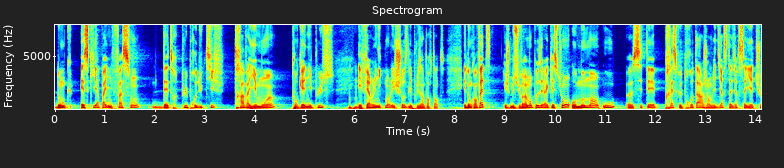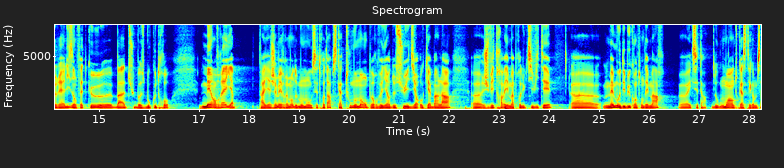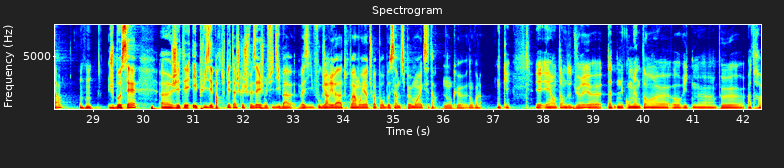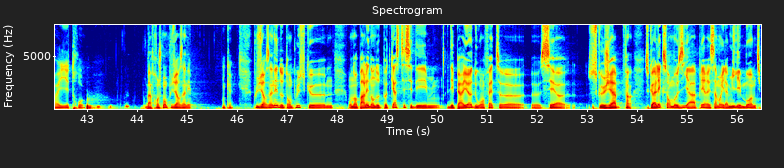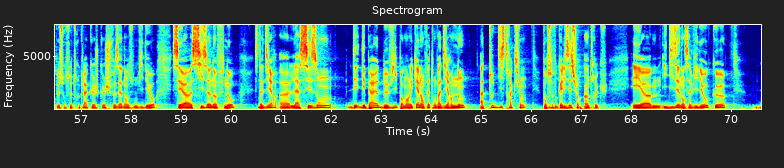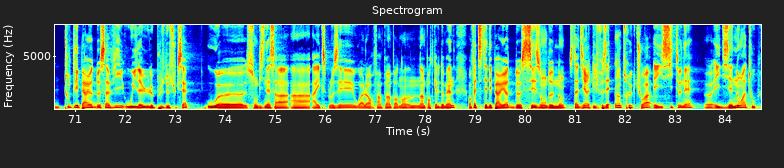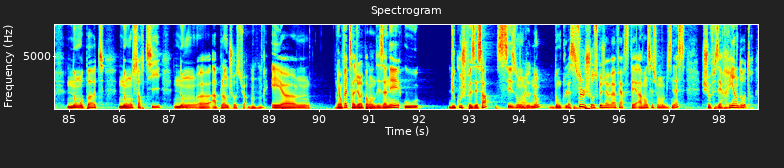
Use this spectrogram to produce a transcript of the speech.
Donc, est-ce qu'il n'y a pas une façon d'être plus productif, travailler moins pour gagner plus Mhm. et faire uniquement les choses les plus importantes? Et donc, en fait, je me suis vraiment posé la question au moment où euh, c'était presque trop tard, j'ai envie de dire. C'est-à-dire, ça y est, tu réalises en fait que bah, tu bosses beaucoup trop. Mais en vrai, il y a Enfin, il n'y a jamais vraiment de moment où c'est trop tard parce qu'à tout moment, on peut revenir dessus et dire Ok, ben là, euh, je vais travailler ma productivité, euh, même au début quand on démarre, euh, etc. Donc, moi, en tout cas, c'était comme ça. Mhm. Je bossais, j'étais épuisé par toutes les tâches que je faisais et je me suis dit Bah, vas-y, il faut que j'arrive à trouver un moyen tu vois, pour bosser un petit peu moins, etc. Donc, donc voilà. Ok. Et, et en termes de durée, tu as tenu combien de temps au rythme un peu à travailler trop? Bah, franchement, plusieurs années. Plusieurs années, d'autant plus que hum, on en parlait dans d'autres podcasts, c'est des, des périodes où en fait, euh, euh, c'est euh, ce que j'ai, app- enfin, ce que Alex Hormozy a appelé récemment, il a mis les mots un petit peu sur ce truc-là que, je- que je faisais dans une vidéo. C'est euh, season of no, c'est-à-dire euh, la saison des, des périodes de vie pendant lesquelles en fait on va dire non à toute distraction pour se focaliser sur un truc. Et il disait dans sa vidéo que toutes les périodes de sa vie où il a eu le plus de succès, où euh, son business a, a- a explosé, ou alors, enfin, peu importe dans n'importe quel domaine, en fait, c'était des périodes de saison de non. C'est-à-dire, il faisait un truc, tu vois, et il s'y tenait, euh, et il disait non à tout. Non aux potes, non aux sorties, non euh, à plein de choses, tu vois. Mhm. Et, et en fait, ça a duré pendant des années où Du coup, je faisais ça, saison Ouais. de non. Donc, la seule chose que j'avais à faire, c'était avancer sur mon business. Je faisais rien d'autre.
